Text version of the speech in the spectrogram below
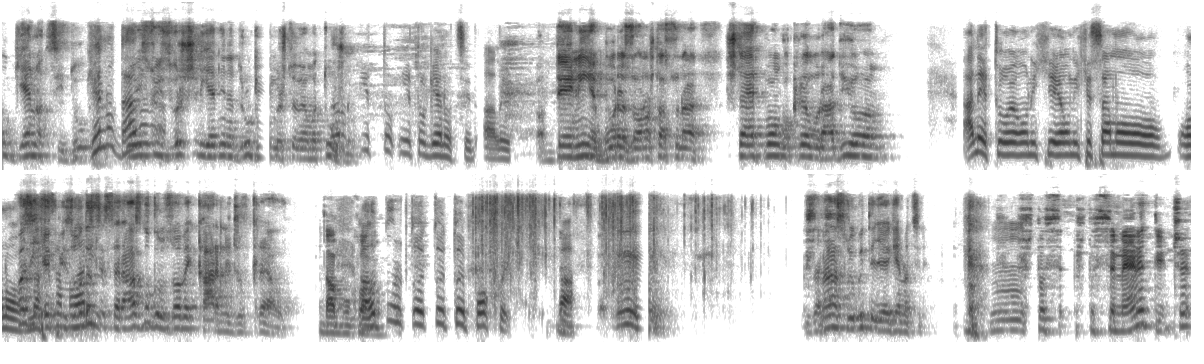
u genocidu, Geno, da, koji da, su da. izvršili jedni na drugima, što je veoma Dobro, tužno. nije, to, nije to genocid, ali... Pa Gde nije buraz ono šta su na, šta je Pongo Krell uradio. A ne, to je, on ih je, on ih je samo, ono, Pazi, na epizoda Samari. se sa razlogom zove Carnage of Krell. Da, bukvalno. to, to, to, to je pokoj. Da. Za nas ljubitelje je genocid. Mm, Što se, što se mene tiče,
